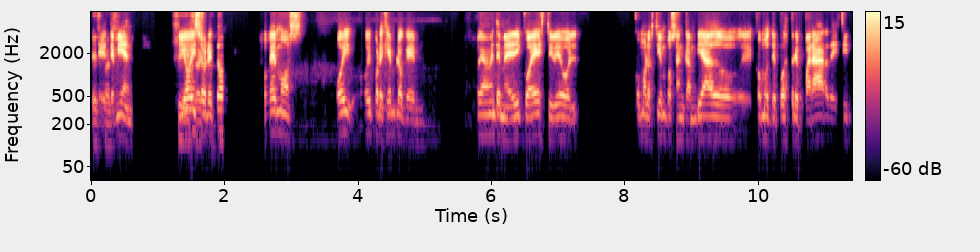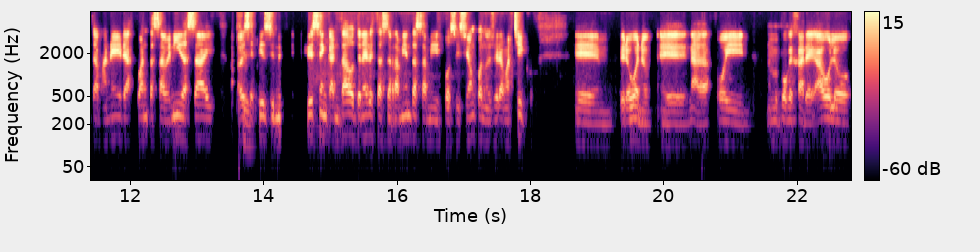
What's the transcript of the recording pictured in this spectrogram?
eh, te miente. y hoy sobre todo lo vemos, hoy, hoy por ejemplo que obviamente me dedico a esto y veo cómo los tiempos han cambiado, eh, cómo te puedes preparar de distintas maneras, cuántas avenidas hay. A veces pienso, hubiese encantado tener estas herramientas a mi disposición cuando yo era más chico. Eh, pero bueno, eh, nada, hoy no me puedo quejar, hago, lo,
